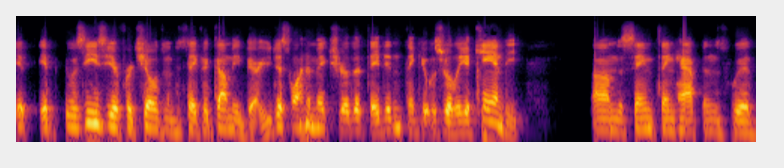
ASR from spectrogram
it, it, it was easier for children to take a gummy bear. You just want to make sure that they didn't think it was really a candy. Um, the same thing happens with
